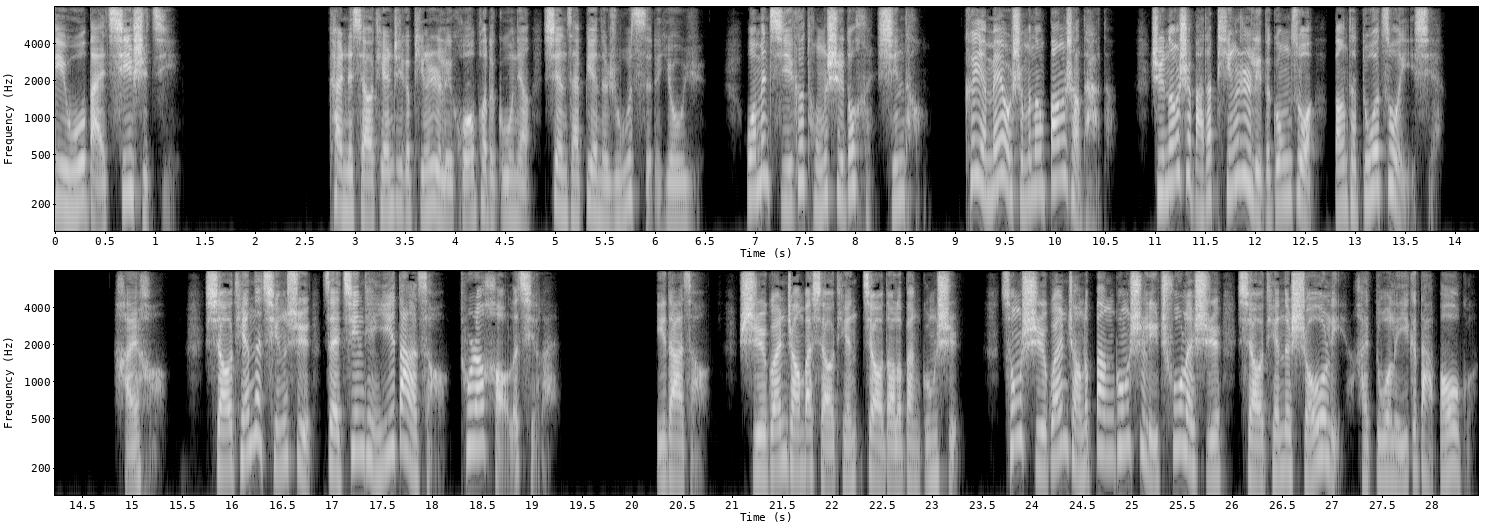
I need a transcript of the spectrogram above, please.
第五百七十集，看着小田这个平日里活泼的姑娘，现在变得如此的忧郁，我们几个同事都很心疼，可也没有什么能帮上她的，只能是把她平日里的工作帮她多做一些。还好，小田的情绪在今天一大早突然好了起来。一大早，史馆长把小田叫到了办公室，从史馆长的办公室里出来时，小田的手里还多了一个大包裹。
